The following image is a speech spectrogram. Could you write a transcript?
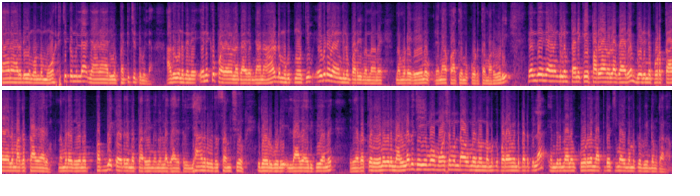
ഞാൻ ആരുടെയും ഒന്നും മോഷ്ടിച്ചിട്ടുമില്ല ഞാൻ ആരെയും പറ്റിച്ചിട്ടുമില്ല. അതുകൊണ്ട് തന്നെ എനിക്ക് പറയാനുള്ള കാര്യം ഞാൻ ആരുടെ മുഖത്ത് നോക്കിയും എവിടെ വേണമെങ്കിലും പറയുമെന്നാണ് നമ്മുടെ രേണു രന ഫാത്തിമ കൊടുത്ത മറുപടി. എന്ത് തന്നെയാണെങ്കിലും തനിക്ക് പറയാനുള്ള കാര്യം വീടിന് പുറത്തായാലും അകത്തായാലും നമ്മുടെ രേണു പബ്ലിക്കായിട്ട് തന്നെ പറയും എന്നുള്ള കാര്യത്തിൽ യാതൊരുവിധ സംശയവും ഇതോടുകൂടി ഇല്ലാതായിരിക്കുകയാണ് ഇനി അതൊക്കെ രേണുവിന് നല്ലത് ചെയ്യുമോ മോശമുണ്ടാകുമോ എന്നൊന്നും നമുക്ക് പറയാൻ വേണ്ടി പറ്റത്തില്ല. എന്നിരുന്നാലും കൂടുതൽ അപ്ഡേറ്റ്സുമായി നമുക്ക് വീണ്ടും കാണാം.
